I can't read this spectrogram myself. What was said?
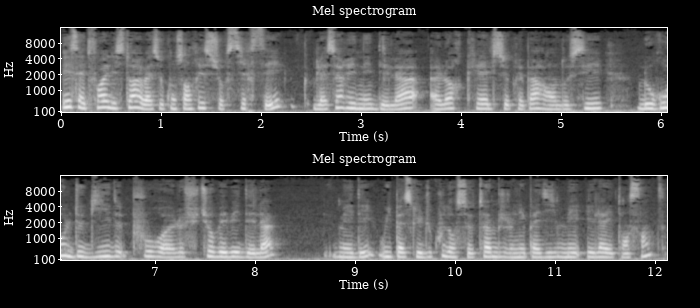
Et cette fois, l'histoire va se concentrer sur Circé, la sœur aînée d'Ella, alors qu'elle se prépare à endosser le rôle de guide pour le futur bébé d'Ella, m'aider. Oui, parce que du coup, dans ce tome, je ne l'ai pas dit, mais Ella est enceinte.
